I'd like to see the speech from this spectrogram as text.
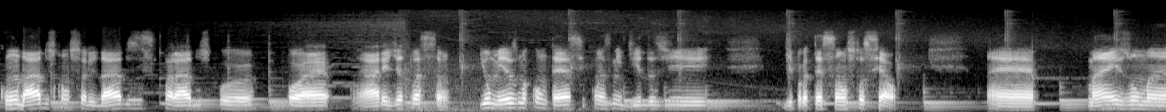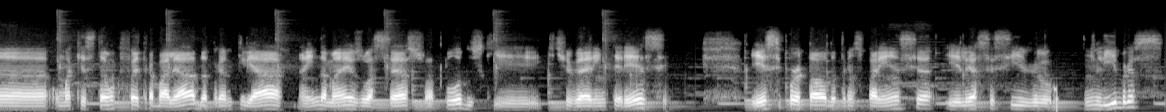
com dados consolidados e separados por, por área de atuação. E o mesmo acontece com as medidas de, de proteção social. É, mais uma, uma questão que foi trabalhada para ampliar ainda mais o acesso a todos que, que tiverem interesse esse portal da transparência ele é acessível em libras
